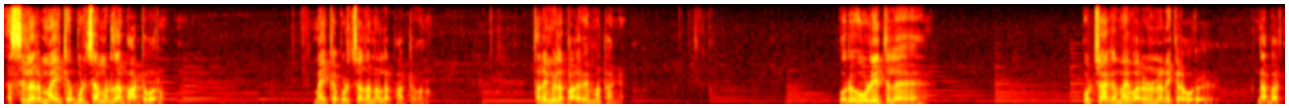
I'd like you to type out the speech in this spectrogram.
சிலர் மைக்கை பிடிச்சா மட்டும்தான் பாட்டு வரும். மைக்கை பிடிச்சா தான் நல்ல பாட்டு வரும். தனிமையில் பாடவே மாட்டாங்க. ஒரு ஊழியத்தில் உற்சாகமாய் வரணும்னு நினைக்கிற ஒரு நபர்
